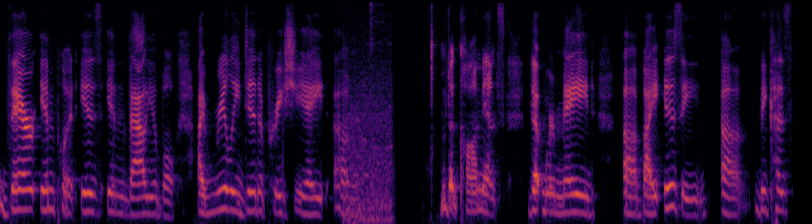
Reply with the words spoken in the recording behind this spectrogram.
their input is invaluable. I really did appreciate um, the comments that were made uh, by Izzie uh, because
